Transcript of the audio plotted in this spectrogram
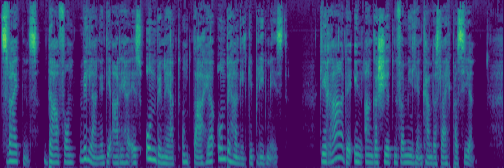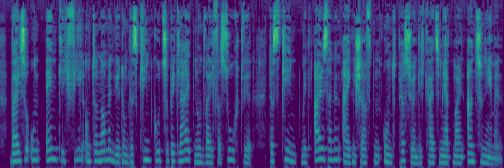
Zweitens davon, wie lange die ADHS unbemerkt und daher unbehandelt geblieben ist. Gerade in engagierten Familien kann das leicht passieren. weil so unendlich viel unternommen wird, um das Kind gut zu begleiten und weil versucht wird, das Kind mit all seinen Eigenschaften und Persönlichkeitsmerkmalen anzunehmen.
